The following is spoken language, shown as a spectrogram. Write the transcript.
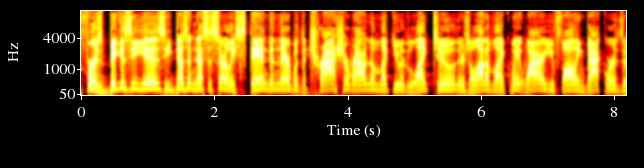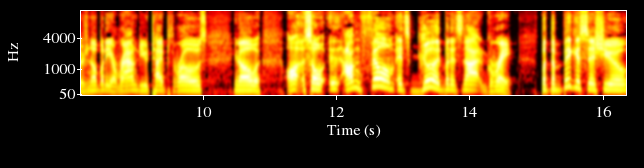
for as big as he is, he doesn't necessarily stand in there with the trash around him like you would like to. There's a lot of like, wait, why are you falling backwards? There's nobody around you type throws. You know, so eh, on film, it's good, but it's not great. But the biggest issue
